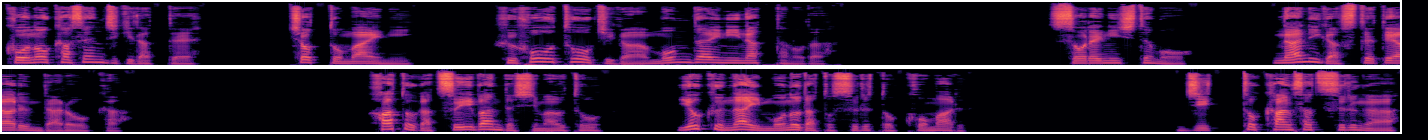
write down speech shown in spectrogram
この河川敷だって、ちょっと前に不法投棄が問題になったのだ。それにしても、何が捨ててあるんだろうか。鳩がついばんでしまうと、良くないものだとすると困る。じっと観察するが、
